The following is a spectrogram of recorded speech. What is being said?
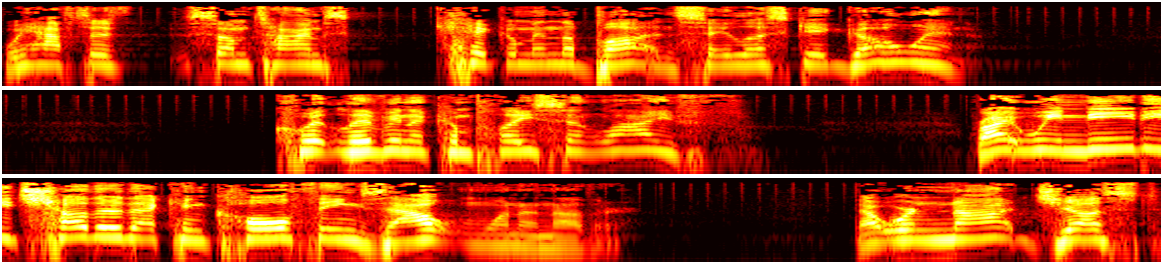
We have to sometimes kick them in the butt and say, let's get going. Quit living a complacent life. Right? We need each other that can call things out in one another. That we're not just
